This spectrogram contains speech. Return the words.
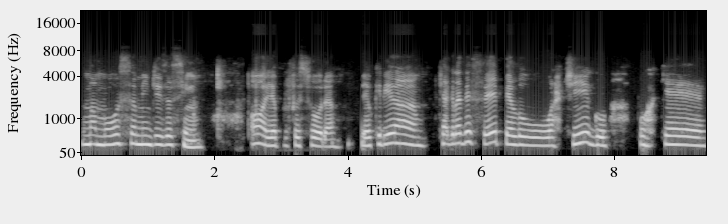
uma moça me diz assim: Olha, professora, eu queria te agradecer pelo artigo, porque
